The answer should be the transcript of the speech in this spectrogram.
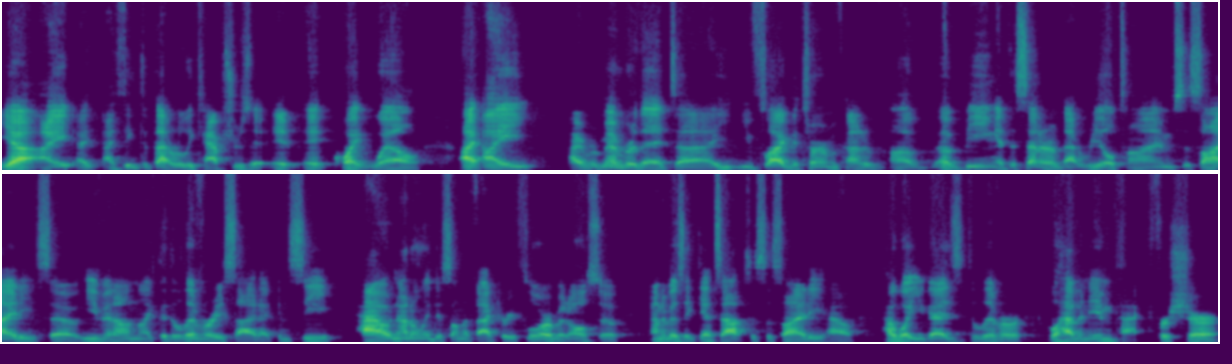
Yeah, I, I, I think that that really captures it, it, it quite well. I, I I remember that uh, you flagged the term of kind of, of, of being at the center of that real time society. So even on like the delivery side, I can see how not only just on the factory floor, but also kind of as it gets out to society, how how what you guys deliver will have an impact for sure.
